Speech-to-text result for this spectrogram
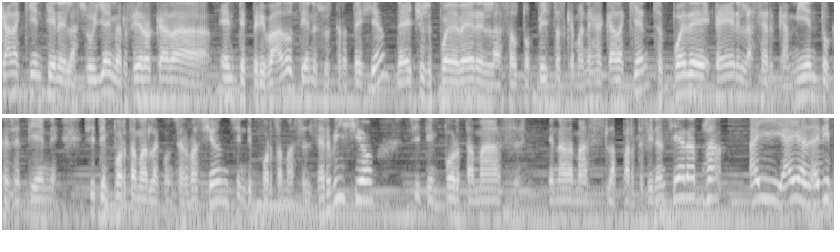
cada quien tiene la suya y me refiero a cada ente privado tiene su estrategia. De hecho, se puede ver en las autopistas que maneja cada quien, se puede ver el acercamiento que se tiene, si te importa más la conservación, si te importa más el servicio, si te importa más este, nada más la parte financiera, o sea, hay, hay, hay,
